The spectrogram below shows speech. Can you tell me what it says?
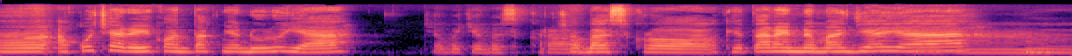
Eh, aku cari kontaknya dulu ya. Coba coba scroll. Coba scroll. Kita random aja ya. Mhm. Hmm.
